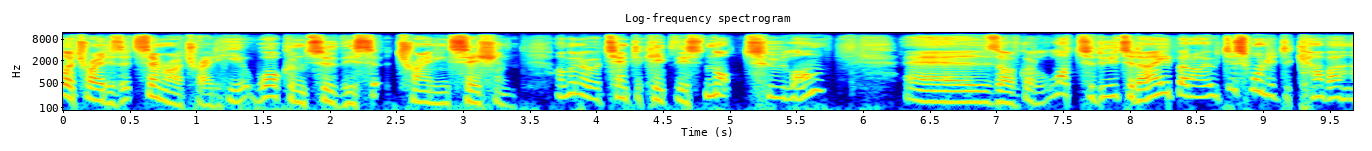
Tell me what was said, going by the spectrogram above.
hello traders. It's Samurai Trader here. Welcome to this training session. I'm going to attempt to keep this not too long as I've got a lot to do today but I just wanted to cover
